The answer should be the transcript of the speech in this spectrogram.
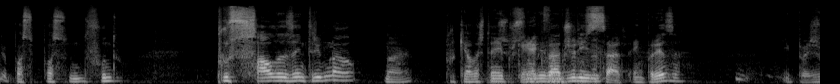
Eu posso, posso, no fundo, processá-las em tribunal, não é? Porque elas têm Mas a personalidade quem é que jurídica. Processar? A empresa? E depois,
